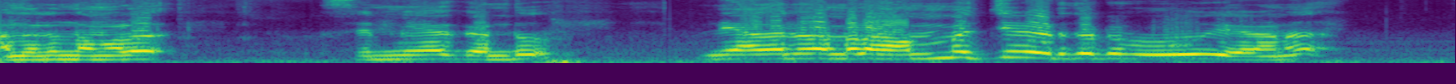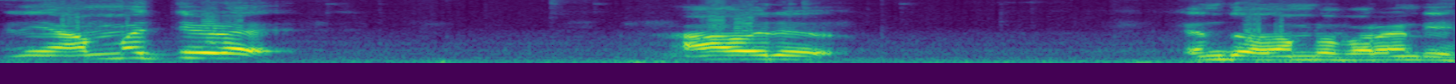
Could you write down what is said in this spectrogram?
അന്നേരം സിനിമയെ കണ്ടു. ഇനി അന്നേരം നമ്മൾ അമ്മച്ചിയുടെ എടുത്തിട്ട് പോവുകയാണ്. ഇനി അമ്മച്ചിയുടെ ആ ഒരു എന്തോ നമ്മൾ പറയണ്ടേ.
